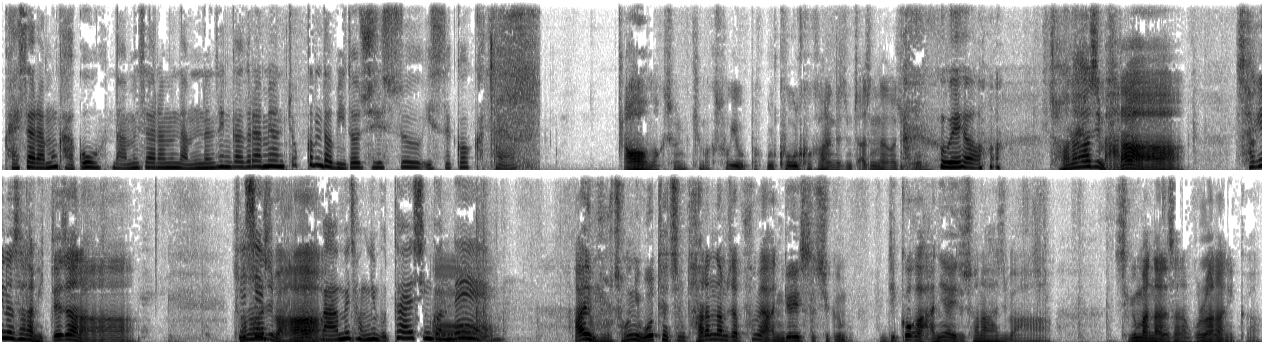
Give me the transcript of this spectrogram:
갈 사람은 가고 남을 사람은 남는 생각을 하면 조금 더 믿어주실 수 있을 것 같아요. 아, 막전 이렇게 막 속이 막 울컥울컥 하는데 좀 짜증나가지고. 왜요? 전화하지 마라. 사귀는 사람 있대잖아. 전화하지 마. 마음을 정리 못 하신 건데 어. 아니 뭐 정리 못해. 지금 다른 남자 품에 안겨 있어 지금. 네 거가 아니야 이제 전화하지 마. 지금 만나는 사람 곤란하니까.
